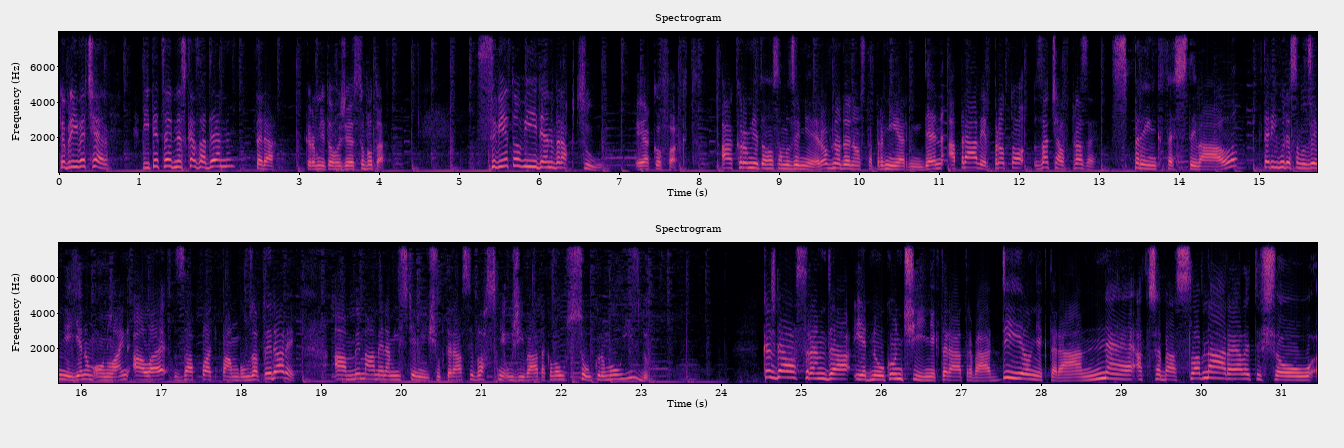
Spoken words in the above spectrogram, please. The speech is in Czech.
Dobrý večer. Víte, co je dneska za den? Teda, kromě toho, že je sobota. Světový den vrabců. Jako fakt. A kromě toho samozřejmě je rovnodennost a první jarní den a právě proto začal v Praze Spring Festival, který bude samozřejmě jenom online, ale zaplať pambu za ty dary. A my máme na místě Míšu, která si vlastně užívá takovou soukromou jízdu. Každá sranda jednou končí, některá trvá díl, některá ne a třeba slavná reality show uh,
